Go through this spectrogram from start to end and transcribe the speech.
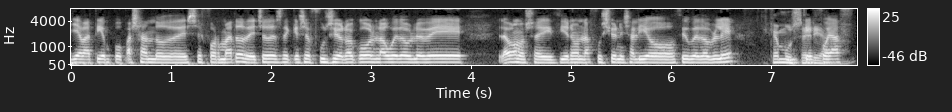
lleva tiempo pasando de ese formato, de hecho desde que se fusionó con la W, vamos, se hicieron la fusión y salió CW, Es que es muy que seria. fue hace-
